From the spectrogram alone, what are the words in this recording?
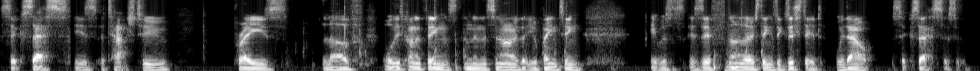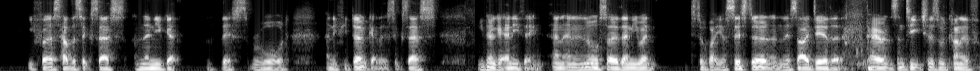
success is attached to praise love, all these kind of things. And then the scenario that you're painting, it was as if none of those things existed without success. It's, you first have the success and then you get this reward. And if you don't get the success, you don't get anything. And, and then mm. also then you went to talk about your sister and this idea that parents and teachers would kind of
